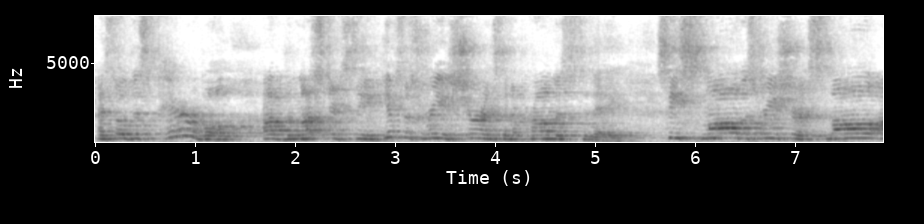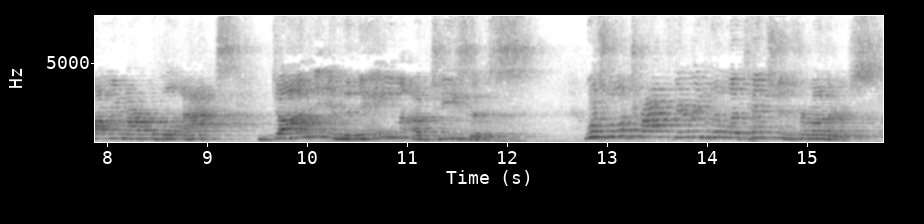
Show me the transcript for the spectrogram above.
And so this parable of the mustard seed gives us reassurance and a promise today. See, small, this reassurance, small, unremarkable acts done in the name of Jesus, which will attract very little attention from others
